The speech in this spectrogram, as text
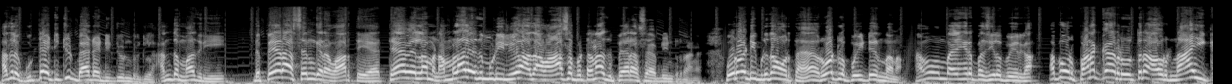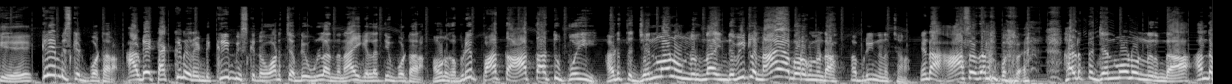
அதுல குட் ஆட்டிடியூட் பேட் ஆட்டிடியூட் இருக்குல்ல அந்த மாதிரி இந்த பேராசைங்கிற வார்த்தையை தேவையில்லாமல் நம்மளால எது முடியலையோ அதை அவன் ஆசைப்பட்டானா அது பேராசை அப்படின்றாங்க. ஒரு வாட்டி இப்படி தான் ஒருத்தன் ரோட்டில் போயிட்டே இருந்தானா அவன் பயங்கர பசியில் போயிருக்கான். அப்போ ஒரு பணக்காரர் ஒருத்தர் அவர் நாய்க்கு கிரீம் பிஸ்கட் போட்டாரான் அப்படியே டக்குன்னு ரெண்டு கிரீம் பிஸ்கட்டை உடச்சு அப்படியே உள்ள அந்த நாய்க்கு எல்லாத்தையும் போட்டாரான் அவனுக்கு அப்படியே பார்த்து ஆத்தாத்து போய் அடுத்த ஜென்மான்னு ஒன்று இருந்தா இந்த வீட்டில் நாயா பிறக்கணும்டா அப்படின்னு நினைச்சான் ஏண்டா ஆசை தானே படுறேன் அடுத்த ஜென்மம்னு ஒன்று இருந்தா அந்த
